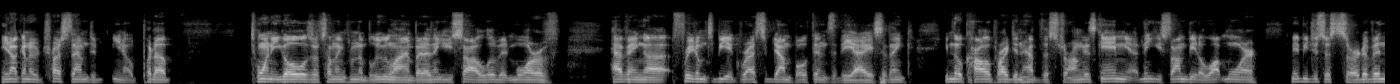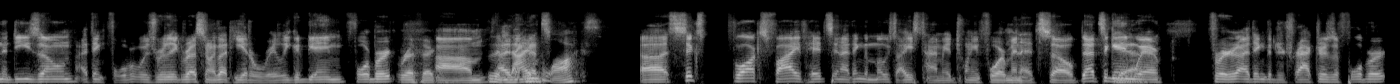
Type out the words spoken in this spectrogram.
you're not going to trust them to, you know, put up 20 goals or something from the blue line. But I think you saw a little bit more of having uh, freedom to be aggressive down both ends of the ice. I think even though Carlo probably didn't have the strongest game, I think you saw him being a lot more maybe just assertive in the D zone. I think Forbort was really aggressive. I thought he had a really good game. Forbort, terrific. Um, nine blocks, uh, six blocks, five hits, and I think the most ice time he had 24 minutes. So that's a game yeah. where, for I think the detractors of Forbort,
